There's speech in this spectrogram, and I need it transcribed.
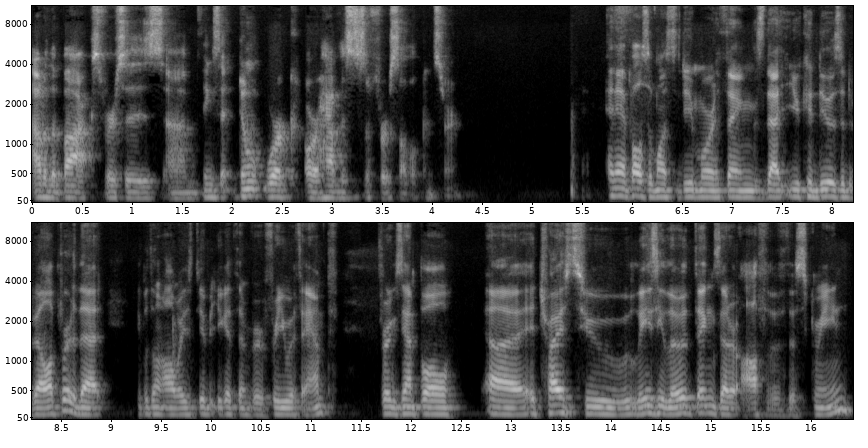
out of the box versus um, things that don't work or have this as a first level concern. And AMP also wants to do more things that you can do as a developer that people don't always do, but you get them for free with AMP. For example, uh, it tries to lazy load things that are off of the screen.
